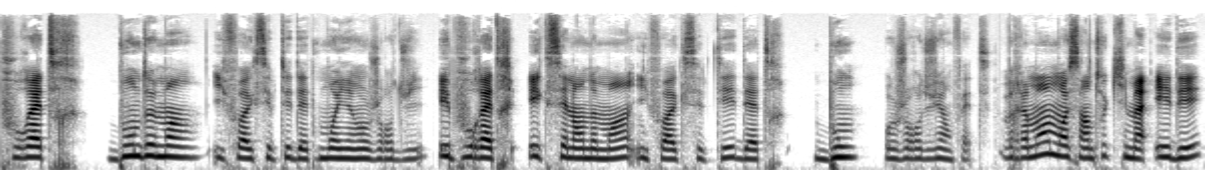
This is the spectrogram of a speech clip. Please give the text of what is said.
Pour être bon demain, il faut accepter d'être moyen aujourd'hui. Et pour être excellent demain, il faut accepter d'être bon aujourd'hui en fait. Vraiment, moi, c'est un truc qui m'a aidé,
